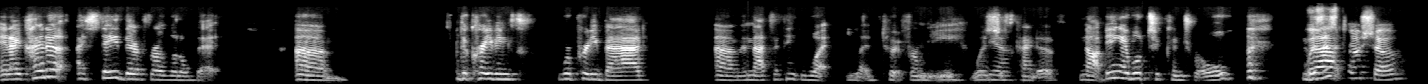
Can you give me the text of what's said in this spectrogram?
and I kind of, I stayed there for a little bit. Um, the cravings were pretty bad. Um, and that's, I think, what led to it for me was yeah. just kind of not being able to control. was that. this post show?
